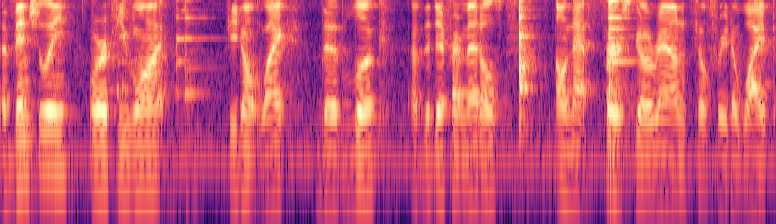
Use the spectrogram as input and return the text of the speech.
eventually, or if you want, if you don't like the look of the different metals, on that first go around, feel free to wipe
